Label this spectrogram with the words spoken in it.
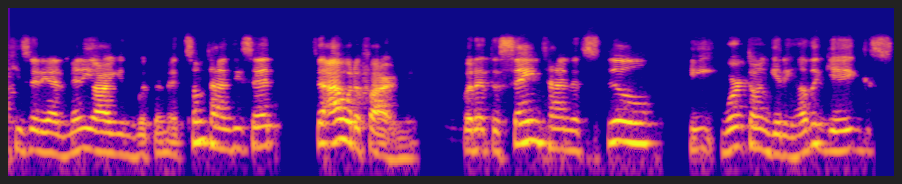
he said he had many arguments with them. And sometimes he said, said I would have fired me. But at the same time, it's still he worked on getting other gigs.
